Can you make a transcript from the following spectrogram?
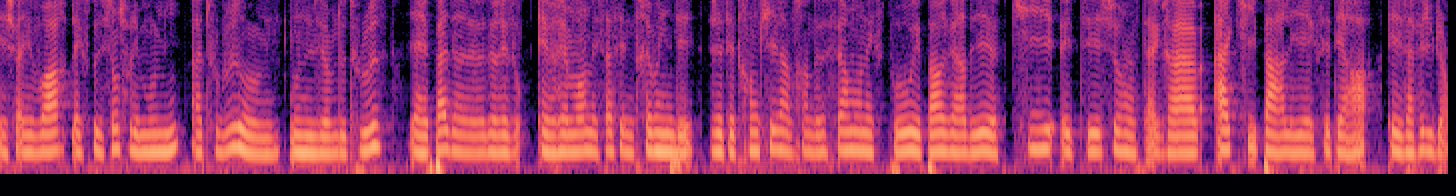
et je suis allée voir l'exposition sur les momies à Toulouse, au, au muséum de Toulouse il n'y avait pas de, de, réseau. Et vraiment, mais ça c'est une très bonne idée. J'étais tranquille en train de faire mon expo et pas regarder euh, qui était sur Instagram, à qui parler, etc. Et ça fait du bien.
